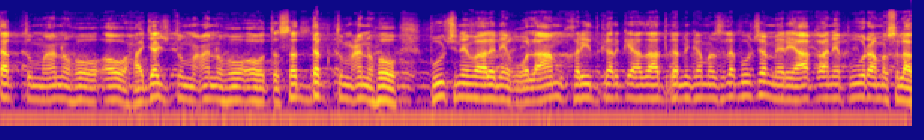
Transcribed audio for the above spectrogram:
तक तुम अन हो ओ हजज तुम अन हो ओ तसदक तुम अन हो पूछने वाले ने ग़ुलाम ख़रीद करके आज़ाद करने का मसला पूछा, मेरे आका ने पूरा मसला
